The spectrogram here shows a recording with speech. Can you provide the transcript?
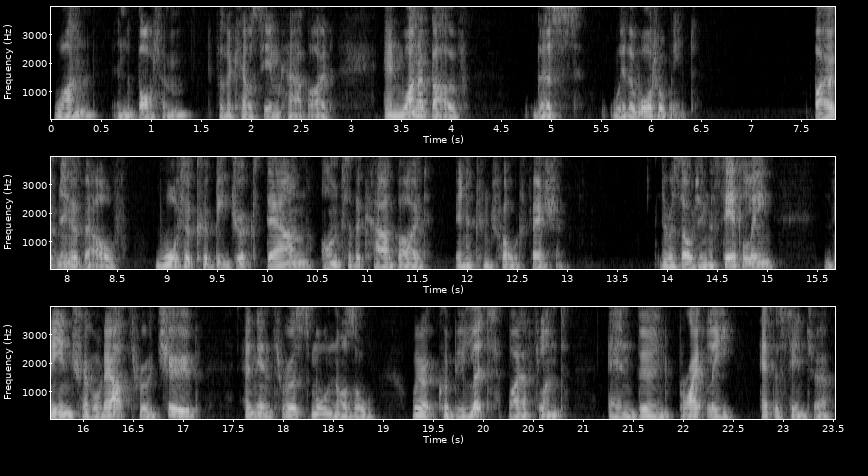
one in the bottom for the calcium carbide, and one above this where the water went. By opening a valve, water could be dripped down onto the carbide in a controlled fashion. The resulting acetylene then travelled out through a tube and then through a small nozzle where it could be lit by a flint and burned brightly at the centre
